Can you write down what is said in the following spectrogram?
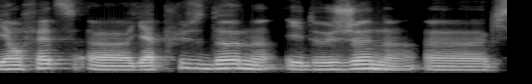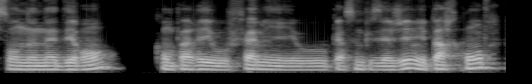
et en fait, euh, il y a plus d'hommes et de jeunes euh, qui sont non adhérents comparé aux femmes et aux personnes plus âgées. Mais par contre,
